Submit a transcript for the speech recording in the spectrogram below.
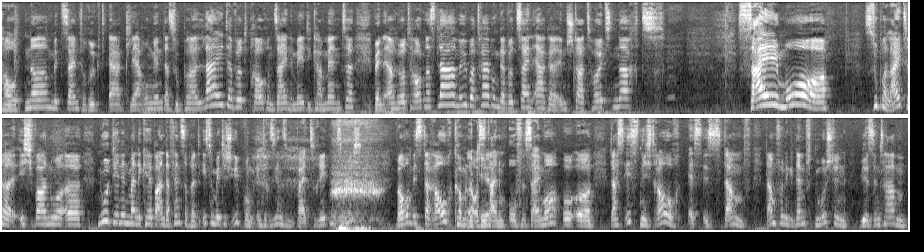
Hautnah mit seinen verrückten Erklärungen. Der Superleiter wird brauchen seine Medikamente. Wenn er hört Hautnahs lahme Übertreibung, da wird sein Ärger in Stadt heute Nacht. Seymour! Superleiter, ich war nur, äh, nur denen meine Kälber an der Fensterbrett. Isometrische Übung. Interessieren Sie sich beizutreten zu mich? Warum ist da Rauch kommen okay. aus deinem Ofen, Seymour? Oh, oh, das ist nicht Rauch, es ist Dampf. Dampf von den gedämpften Muscheln. Wir sind haben.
